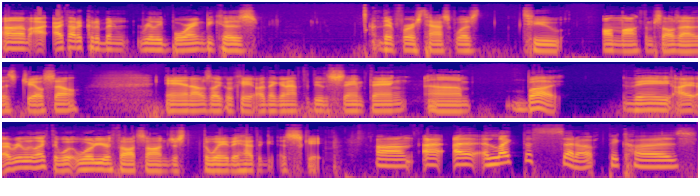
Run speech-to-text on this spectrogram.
Um i, I thought it could have been really boring because their first task was to unlock themselves out of this jail cell. And i was like okay are they gonna have to do the same thing? Um but they I, I really liked it. What, what are your thoughts on just the way they had to escape? Um, I, I I like the setup because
